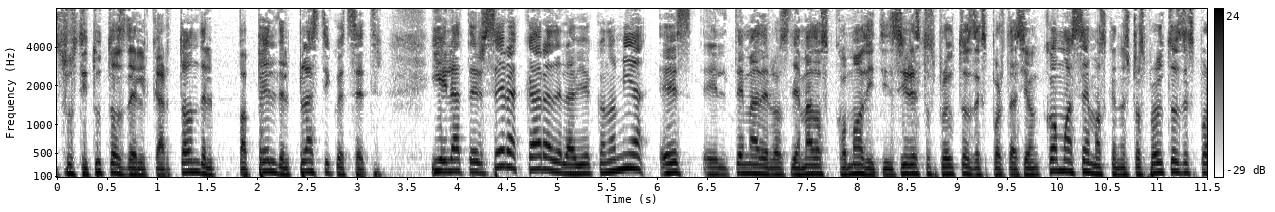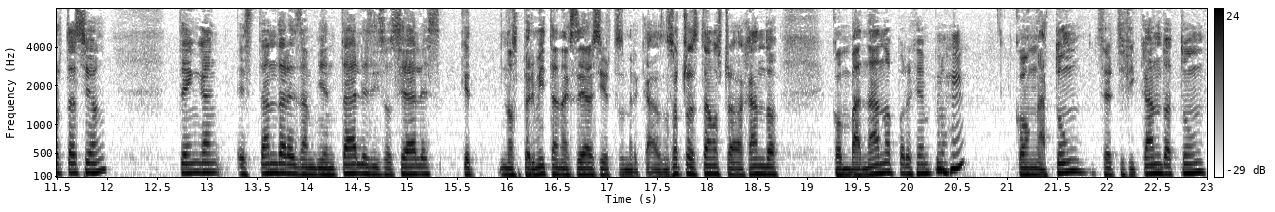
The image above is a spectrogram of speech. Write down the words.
sustitutos del cartón, del papel, del plástico, etcétera. Y la tercera cara de la bioeconomía es el tema de los llamados commodities, es decir, estos productos de exportación. ¿Cómo hacemos que nuestros productos de exportación tengan estándares ambientales y sociales que nos permitan acceder a ciertos mercados. Nosotros estamos trabajando con banano, por ejemplo, con atún, certificando atún,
